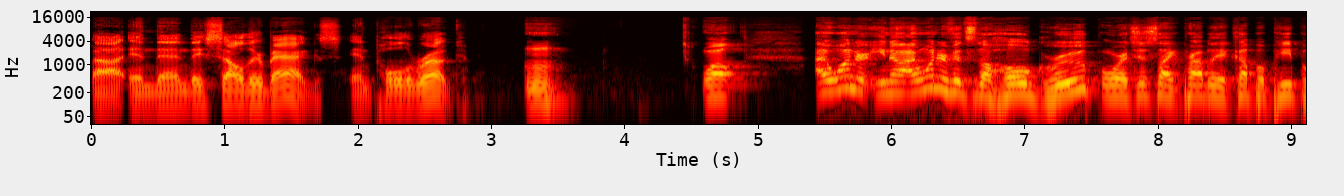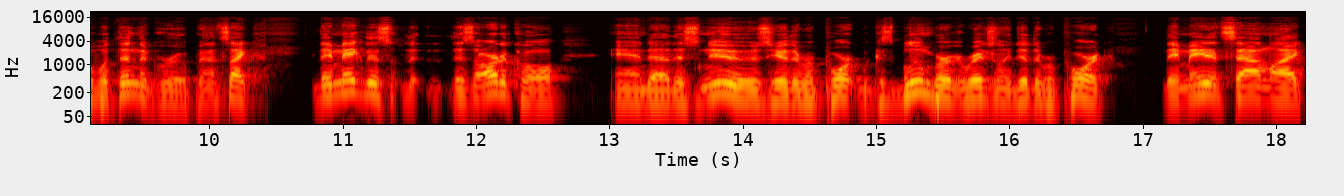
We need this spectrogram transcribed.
uh, and then they sell their bags and pull the rug. Well, I wonder, you know, I wonder if it's the whole group or it's just like probably a couple people within the group. And it's like they make this this article and uh, this news here, the report because Bloomberg originally did the report. They made it sound like,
